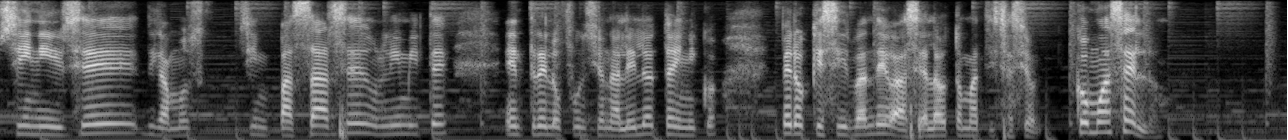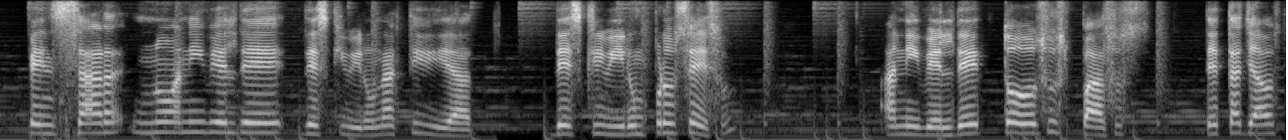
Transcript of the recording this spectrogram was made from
sin irse, digamos, sin pasarse de un límite entre lo funcional y lo técnico, pero que sirvan de base a la automatización. ¿Cómo hacerlo? Pensar no a nivel de describir una actividad, describir un proceso, a nivel de todos sus pasos detallados,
